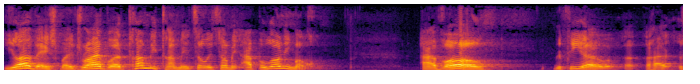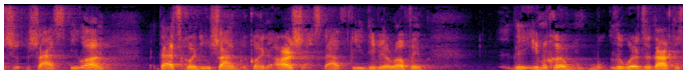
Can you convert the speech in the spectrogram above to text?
Yavesh by dry blood tummy tummy it's always tummy Apoloni Moch. Avol the Fia uh, uh, Shas Ilon that's going to shine, but going to our Shas that Fia Divrei Roifim the even the words of doctors.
